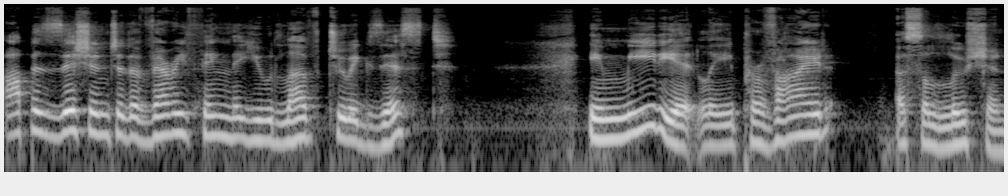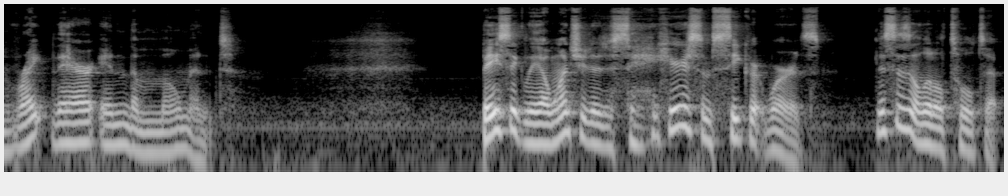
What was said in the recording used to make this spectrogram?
opposition to the very thing that you love to exist, immediately provide a solution right there in the moment basically, I want you to just say, here's some secret words. This is a little tooltip.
